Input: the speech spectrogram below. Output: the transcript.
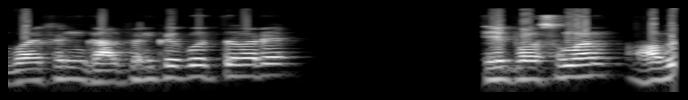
বয়ফ্রেন্ড গার্লফ্রেন্ডকে করতে পারে? এ বসমান হবে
